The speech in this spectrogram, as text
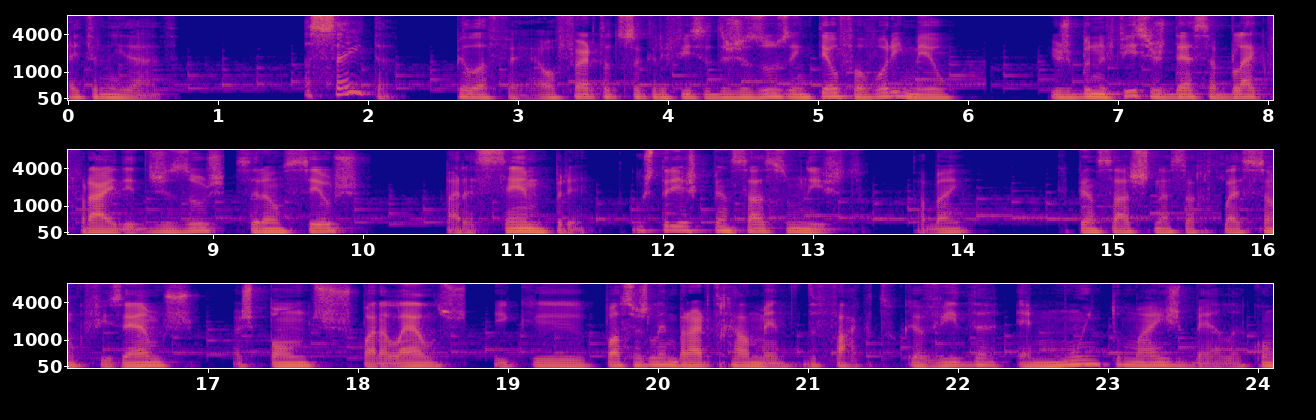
a eternidade aceita pela fé a oferta do sacrifício de Jesus em teu favor e meu, e os benefícios dessa Black Friday de Jesus serão seus para sempre. Gostarias que pensássemos nisto, tá bem? Que pensasses nessa reflexão que fizemos. As pontes, os paralelos e que possas lembrar-te realmente, de facto, que a vida é muito mais bela com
